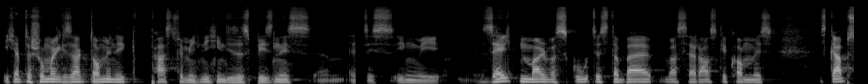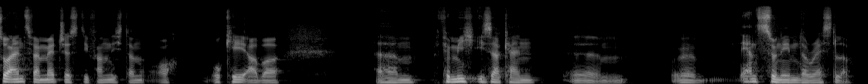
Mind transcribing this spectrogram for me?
ich habe da schon mal gesagt, Dominik passt für mich nicht in dieses Business. Ähm, es ist irgendwie selten mal was Gutes dabei, was herausgekommen ist. Es gab so ein, zwei Matches, die fand ich dann auch okay, aber ähm, für mich ist er kein ähm, äh, ernstzunehmender Wrestler.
